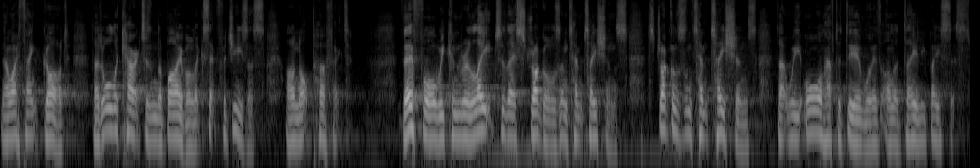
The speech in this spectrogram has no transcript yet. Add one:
Now, I thank God that all the characters in the Bible, except for Jesus, are not perfect. Therefore, we can relate to their struggles and temptations, struggles and temptations that we all have to deal with on a daily basis.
